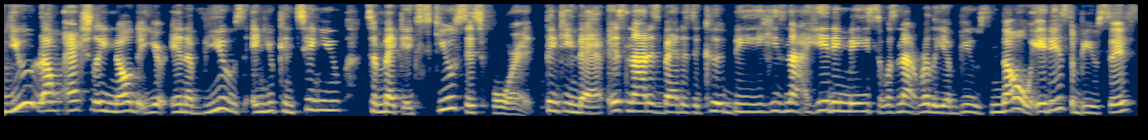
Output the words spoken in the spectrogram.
You don't actually know that you're in abuse and you continue to make excuses for it, thinking that it's not as bad as it could be. He's not hitting me. So it's not really abuse. No, it is abuses.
